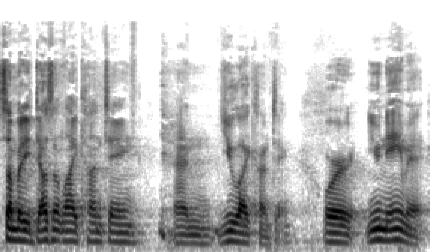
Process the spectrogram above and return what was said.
somebody doesn't like hunting and you like hunting or you name it,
